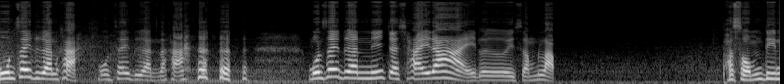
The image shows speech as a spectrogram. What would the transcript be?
มูลไส้เดือนค่ะ มูลไส้เดือนนะคะ มูลไส้เดือนนี้จะใช้ได้เลยสำหรับผสมดิน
